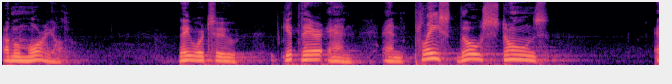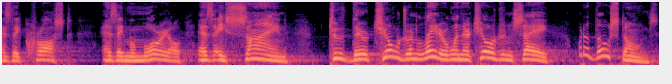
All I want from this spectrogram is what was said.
a memorial. They were to get there and, and place those stones as they crossed as a memorial, as a sign to their children later when their children say, What are those stones?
